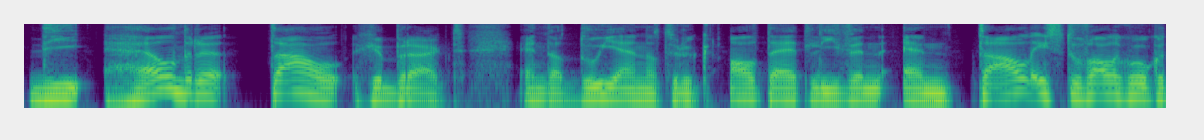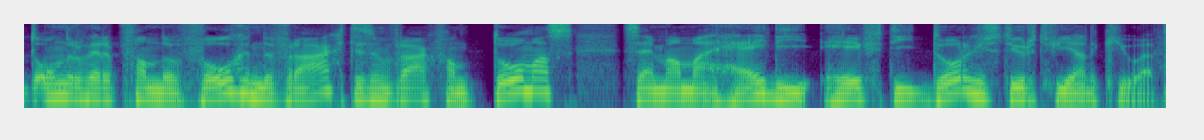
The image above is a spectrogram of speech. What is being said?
die heldere taal gebruikt. En dat doe jij natuurlijk altijd, lieven. En taal is toevallig ook het onderwerp van de volgende vraag. Het is een vraag van Thomas. Zijn mama Heidi heeft die doorgestuurd via de Q-app.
